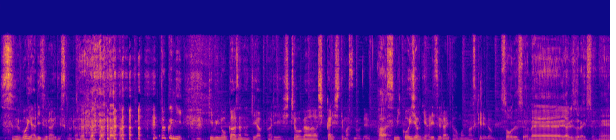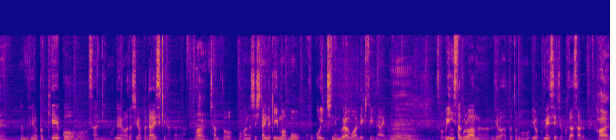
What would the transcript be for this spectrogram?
すごいやりづらいですから。特に君のお母さんなんてやっぱり主張がしっかりしてますので、はい。隅っこ以上にやりづらいとは思いますけれどそうですよね。やりづらいですよね。でもねやっぱ恵子さんにもね私やっぱ大好きだからはい。ちゃんとお話ししたいんだけど今もうここ1年ぐらいお会いできていないので、うん。そうインスタグラムではとてもよくメッセージをくださるんだはい。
